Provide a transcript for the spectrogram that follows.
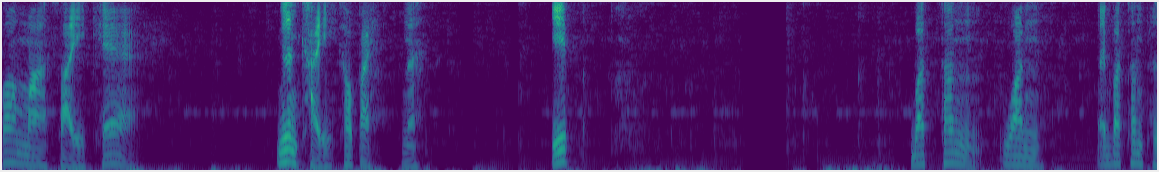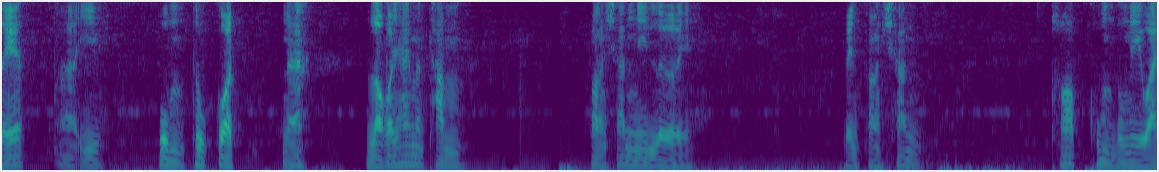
ก็มาใส่แค่เงื่อนไขเข้าไปนะ if button 1ไอ้ button place re ปุ่มถูกกดนะ เราก็จะให้มันทำฟังก์ชันนี้เลย เป็นฟังก์ชัน ครอบคลุมตรงนี้ไว้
